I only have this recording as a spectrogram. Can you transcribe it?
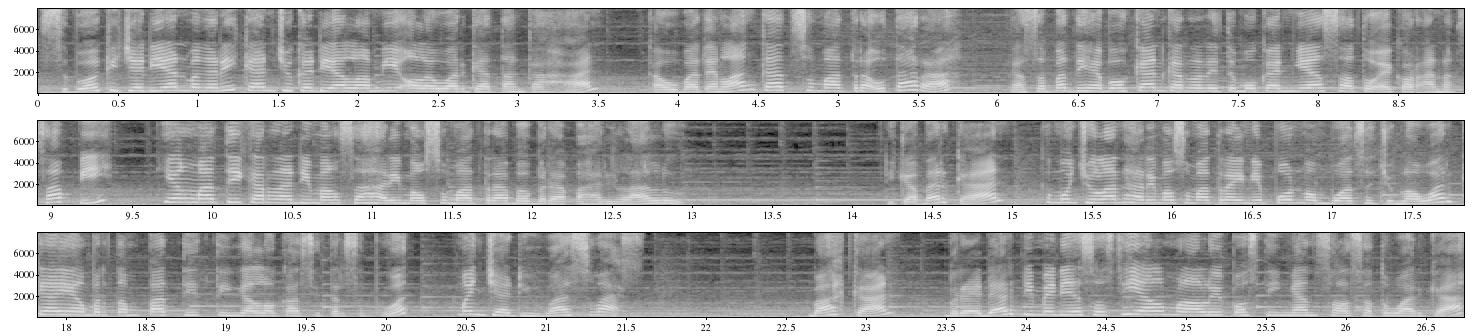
Sebuah kejadian mengerikan juga dialami oleh warga Tangkahan, Kabupaten Langkat, Sumatera Utara, yang sempat dihebohkan karena ditemukannya satu ekor anak sapi yang mati karena dimangsa harimau Sumatera beberapa hari lalu. Dikabarkan, kemunculan harimau Sumatera ini pun membuat sejumlah warga yang bertempat di tinggal lokasi tersebut menjadi was-was. Bahkan, beredar di media sosial melalui postingan salah satu warga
